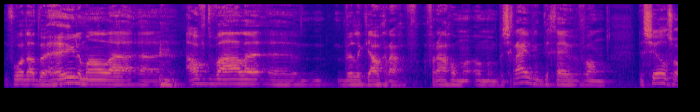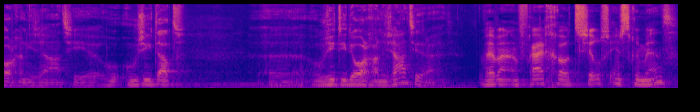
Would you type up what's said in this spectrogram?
voordat we helemaal uh, afdwalen, uh, wil ik jou graag vragen om, om, een beschrijving te geven van de salesorganisatie. hoe, hoe, ziet dat, hoe ziet die de organisatie eruit? We hebben een vrij groot salesinstrument.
